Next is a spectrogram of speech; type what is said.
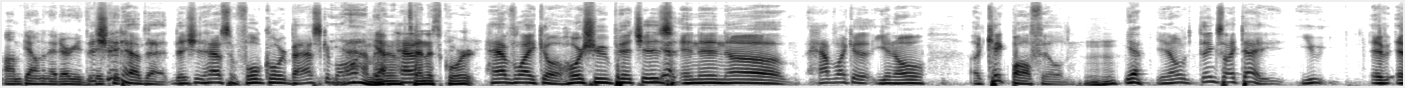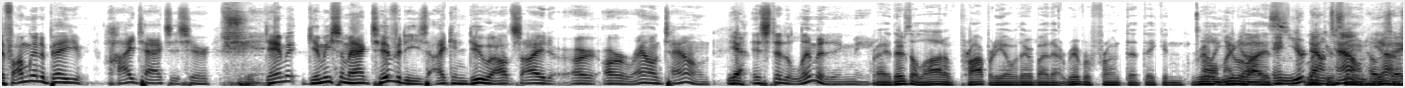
um, down in that area. That they, should could- have that. They should have some full court basketball. Yeah, man, Have, tennis court. Have like a horseshoe pitches, Yeah. and then uh, have like a you know a kickball field. Yeah, You know things like that. You. If, if I'm going to pay high taxes here, Shit. damn it, give me some activities I can do outside or, or around town. Yeah. Instead of limiting me. Right, there's a lot of property over there by that riverfront that they can Oh really God. utilize. And you're like downtown, saying. Jose. Yeah,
